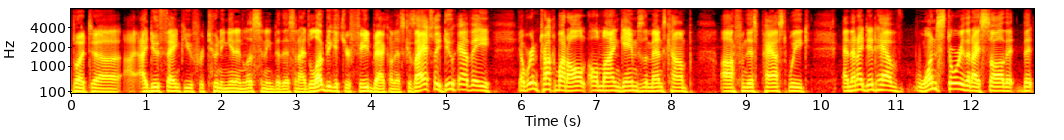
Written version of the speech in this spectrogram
but uh, I, I, do thank you for tuning in and listening to this, and I'd love to get your feedback on this because I actually do have a. You know, we're going to talk about all all nine games of the men's comp uh, from this past week, and then I did have one story that I saw that that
